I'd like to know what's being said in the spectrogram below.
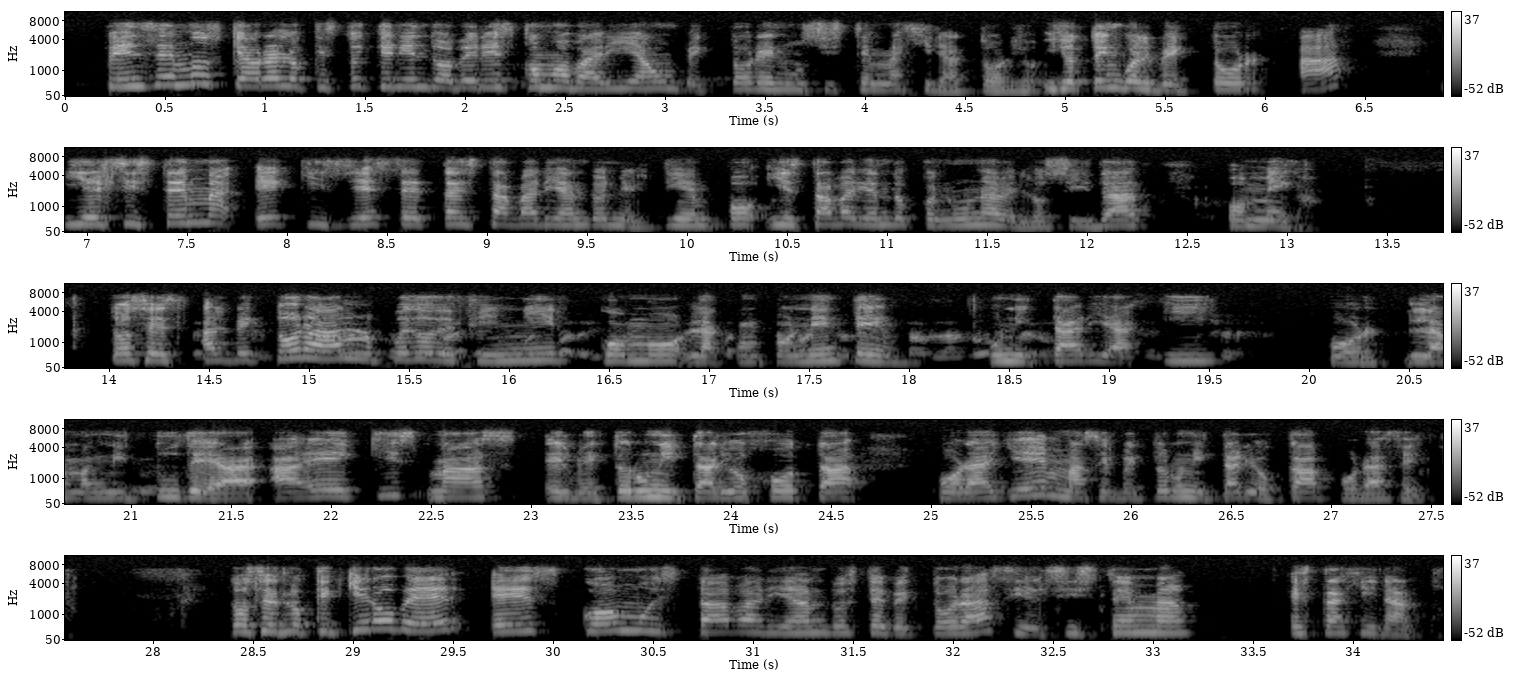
pensemos que ahora lo que estoy queriendo ver es cómo varía un vector en un sistema giratorio. Y yo tengo el vector A y el sistema X, Y, Z está variando en el tiempo y está variando con una velocidad omega. Entonces, al vector A lo puedo definir como la componente unitaria y por la magnitud de A- AX más el vector unitario J por AY más el vector unitario K por AZ. Entonces, lo que quiero ver es cómo está variando este vector A si el sistema está girando.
